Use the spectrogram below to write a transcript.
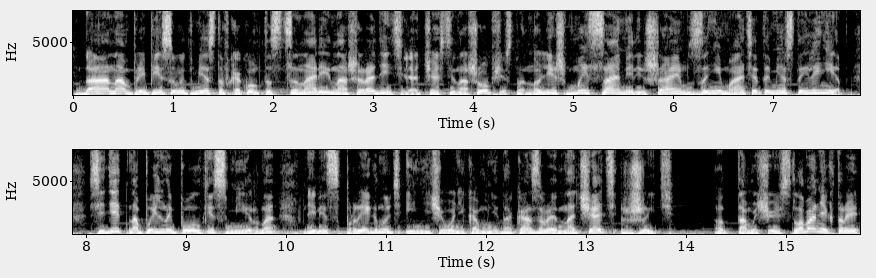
Угу. Да, нам приписывают место в каком-то сценарии наши родители, отчасти наше общество, но лишь мы сами решаем, занимать это место или нет. Сидеть на пыльной полке смирно или спрыгнуть и ничего не никому не доказывая, начать жить. Вот там еще есть слова некоторые,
